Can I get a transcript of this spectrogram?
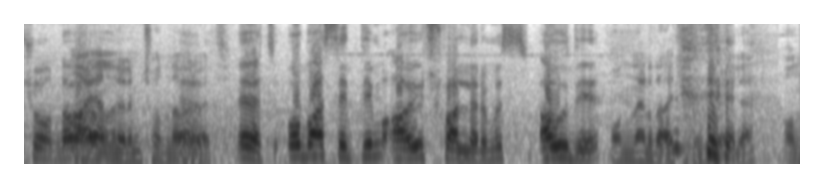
çoğunda var. Ayanlarım çoğunda var evet. Evet. O bahsettiğim A3 farlarımız Audi. Onları da açayım şöyle. Onlar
